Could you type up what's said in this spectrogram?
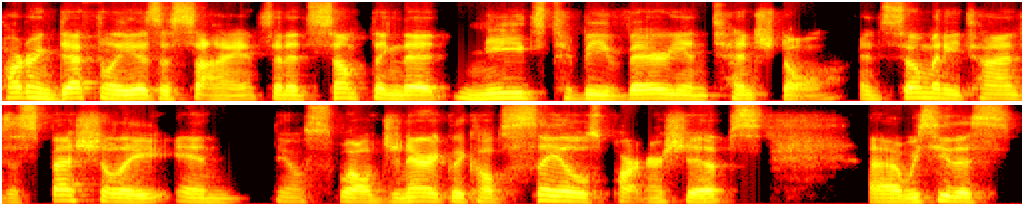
partnering definitely is a science and it's something that needs to be very intentional and so many times especially in you know well generically called sales partnerships. Uh, we see this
